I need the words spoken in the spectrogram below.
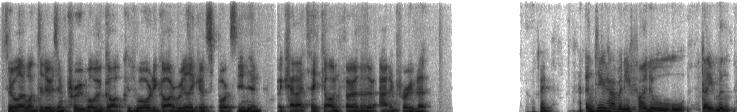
So all I want to do is improve what we've got because we've already got a really good sports union. But can I take it on further and improve it? Okay. And do you have any final statement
